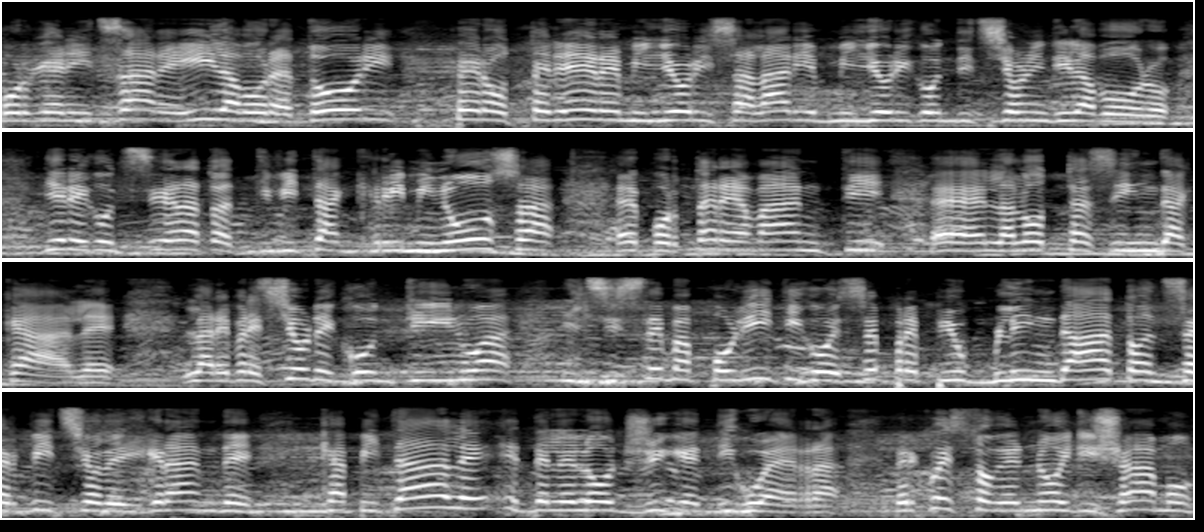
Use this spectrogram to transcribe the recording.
organizzare i lavoratori per ottenere migliori salari e migliori condizioni di lavoro. Viene considerato attività criminosa eh, portare avanti eh, la lotta sindacale. La repressione continua, il sistema politico è sempre più blindato al servizio del grande capitale e delle logiche di guerra. Per questo che noi diciamo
